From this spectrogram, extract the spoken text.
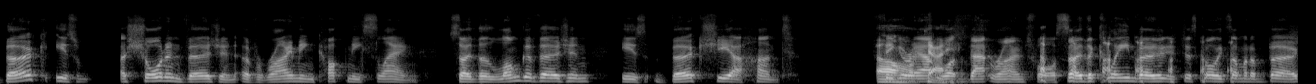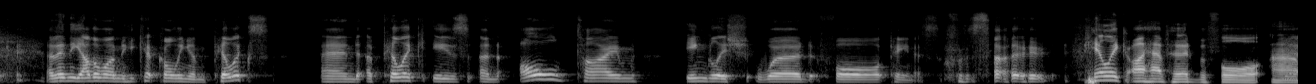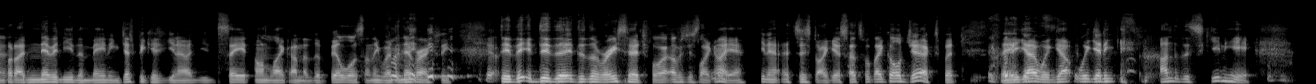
Berk is a shortened version of rhyming Cockney slang. So the longer version is Berkshire Hunt. figure Oh, out what that rhymes for. So the clean version is just calling someone a Berk. And then the other one, he kept calling him Pillix. And a pillock is an old time English word for penis. so Pillock, I have heard before, um, Yeah. but I never knew the meaning just because, you know, you'd see it on like under the bill or something, but never actually Yeah. did the, did the did the research for it. I was just like, oh yeah, you know, it's just I guess that's what they call jerks. But there you go, we got we're getting under the skin here.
